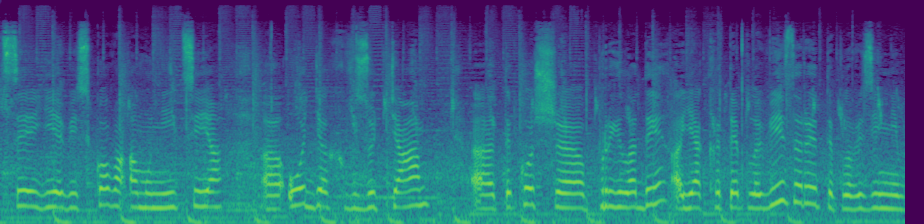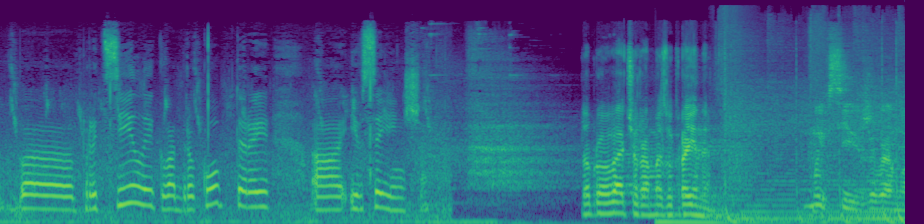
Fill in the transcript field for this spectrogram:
це є військова амуніція, одяг, взуття. Також прилади, як тепловізори, тепловізійні приціли, квадрокоптери і все інше. Доброго вечора, ми з України. Ми всі живемо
